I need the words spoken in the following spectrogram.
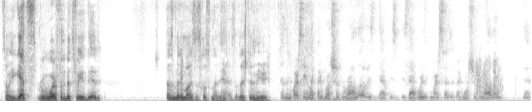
So he gets reward for the mitzvah he did. Doesn't minimize the chusim that he has. As the Meiri. Doesn't the Gemara say like by Russia Viralo? Isn't that is, is that where the Gemara says it by Russia Viralo? That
